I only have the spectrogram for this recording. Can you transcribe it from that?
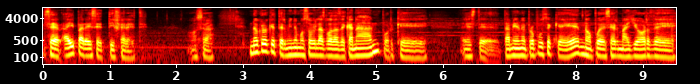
ser, ahí parece diferente. O sea, no creo que terminemos hoy las bodas de Canaán porque este, también me propuse que no puede ser mayor de,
